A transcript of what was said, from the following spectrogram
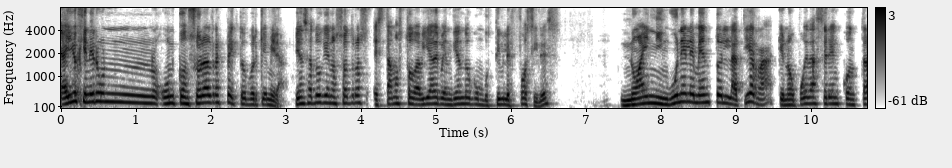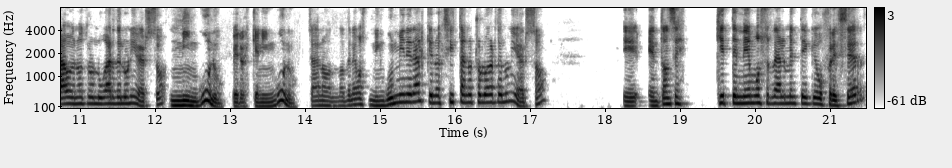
ahí yo genero un, un, consuelo al respecto, porque mira, piensa tú que nosotros estamos todavía dependiendo de combustibles fósiles. No hay ningún elemento en la Tierra que no pueda ser encontrado en otro lugar del universo, ninguno, pero es que ninguno. O sea, no, no tenemos ningún mineral que no exista en otro lugar del universo. Eh, entonces, ¿qué tenemos realmente que ofrecer?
